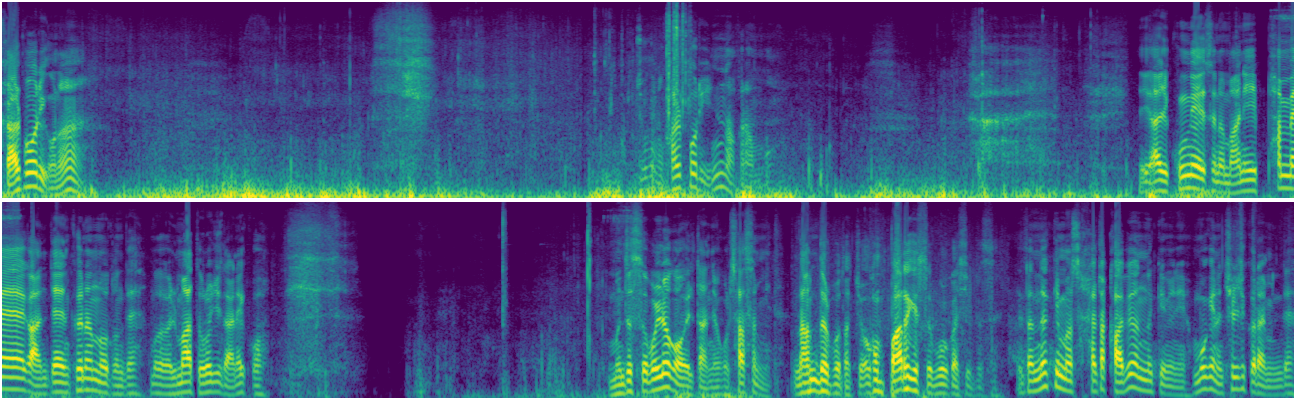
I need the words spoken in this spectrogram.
갈보리구나. 저기는 갈보리 있나, 그럼 뭐. 이 아직 국내에서는 많이 판매가 안 된 그런 노드인데, 뭐, 얼마 들어오지도 않았고. 먼저 써보려고 일단 이걸 샀습니다. 남들보다 조금 빠르게 써볼까 싶어서. 일단 느낌은 살짝 가벼운 느낌이네요. 무게는 70g인데.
